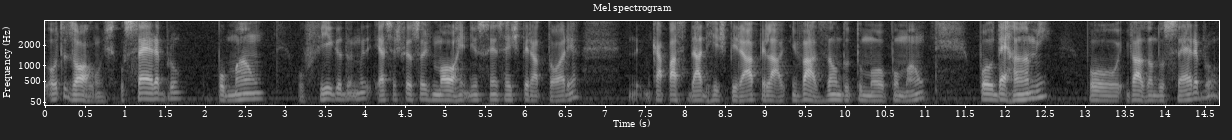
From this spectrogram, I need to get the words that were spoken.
outros órgãos, o cérebro, o pulmão, o fígado. Essas pessoas morrem de insuficiência respiratória, incapacidade de respirar pela invasão do tumor ao pulmão, por derrame, por invasão do cérebro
